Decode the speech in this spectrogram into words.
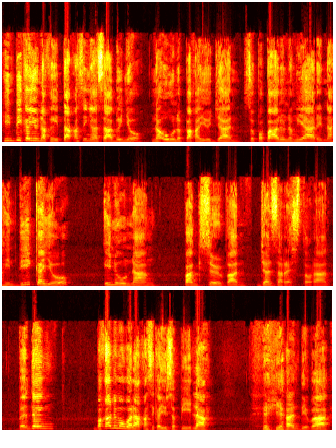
hindi kayo nakita kasi nga sabi nyo, nauna pa kayo dyan. So, paano nangyari na hindi kayo inunang pag-servan dyan sa restaurant? Pwedeng, baka naman wala kasi kayo sa pila. Yan, di ba?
